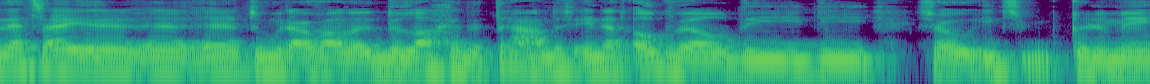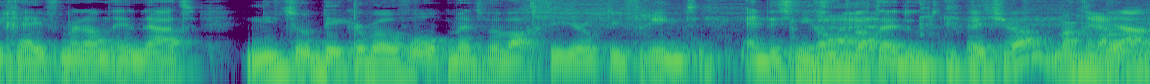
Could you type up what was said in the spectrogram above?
net zei eh, eh, eh, toen we het daarover hadden, de lach en de traan. Dus inderdaad ook wel die, die zoiets kunnen meegeven. Maar dan inderdaad niet zo dikker bovenop met we wachten hier op die vriend. En dit is niet goed Ja, wat hij doet. Weet je wel? Maar gewoon Ja.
